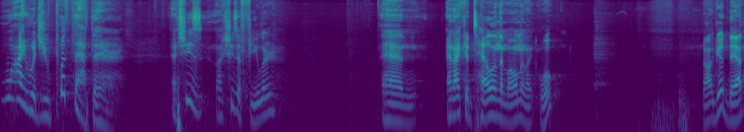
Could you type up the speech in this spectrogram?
why would you put that there? And she's like, she's a feeler. And and I could tell in the moment, like, whoop, not good, Dad.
